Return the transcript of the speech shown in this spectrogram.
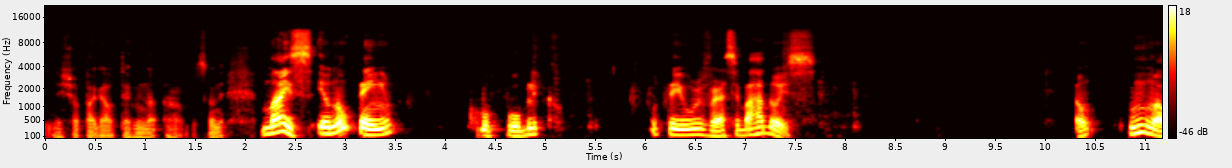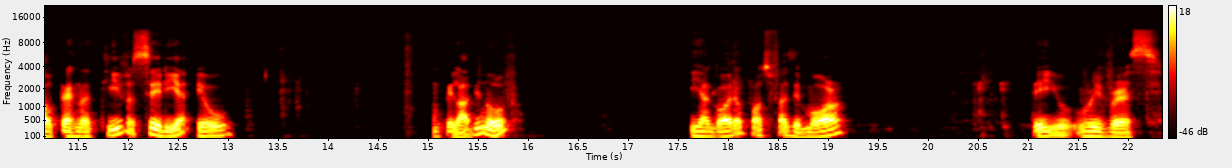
deixa eu apagar o terminal, ah. Mas eu não tenho como público o tail reverse barra 2. Então, uma alternativa seria eu compilar de novo. E agora eu posso fazer more tail reverse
